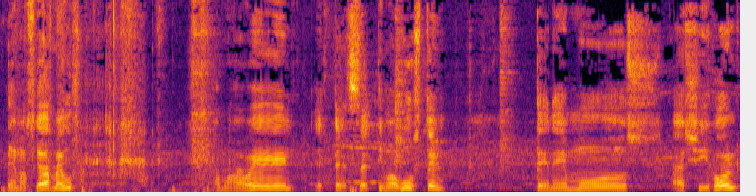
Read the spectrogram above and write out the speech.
demasiadas Medusas. Vamos a ver este séptimo booster tenemos a She-Hulk,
